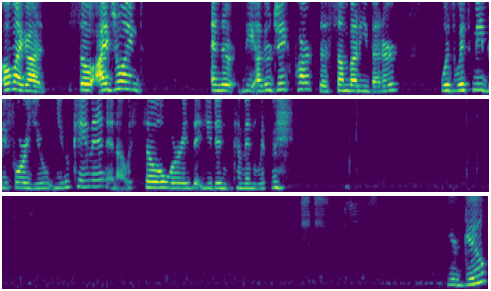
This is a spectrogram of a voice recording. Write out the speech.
Oh my god. So I joined and the the other Jake Park, the somebody better, was with me before you you came in, and I was so worried that you didn't come in with me. Your goo?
